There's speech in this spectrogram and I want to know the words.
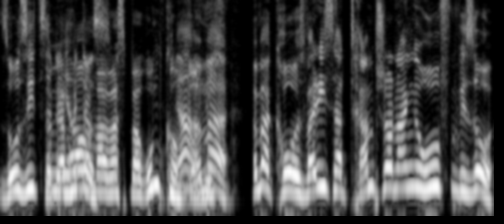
so sieht's So, nämlich damit da aus. mal was bei rumkommt. Ja, mal, hör mal, Groß, weil ich hat Trump schon angerufen, wieso?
